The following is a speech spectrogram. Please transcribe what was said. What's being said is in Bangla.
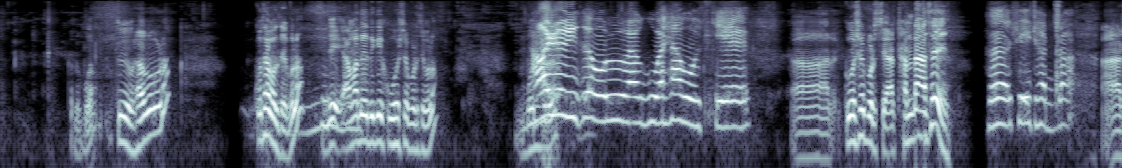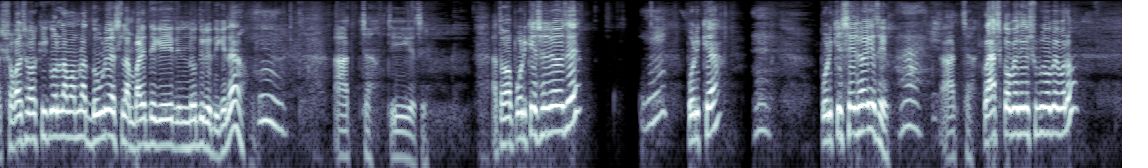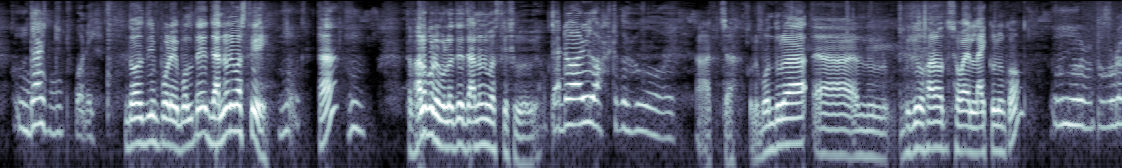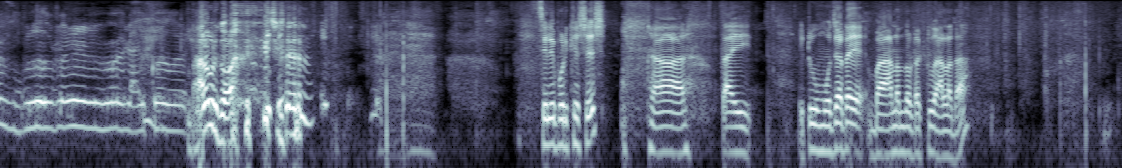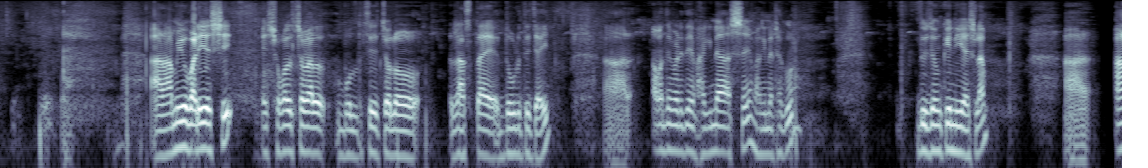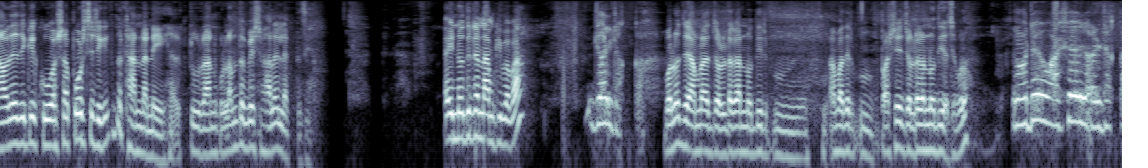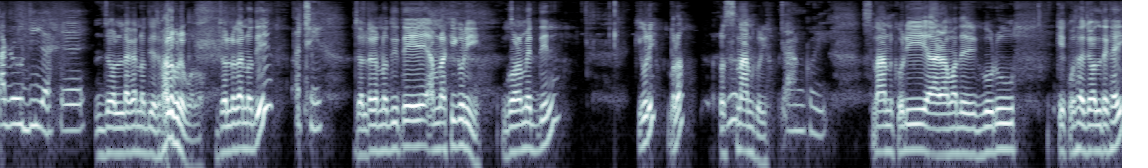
বলো, তুমি ভালো বলো কোথায় বলতে বলো? যে আমাদের এদিকে কুয়াশা পড়ছে বলো। কুয়াশা বসছে আর কুয়াশা পড়ছে আর ঠান্ডা আছে? হ্যাঁ সেই ঠান্ডা আর সকাল সকাল কি করলাম? আমরা দৌড়ে আসলাম বাড়ি থেকে এই নদীর দিকে না? আচ্ছা ঠিক আছে। আর তোমার পরীক্ষা শেষ হয়েছে? পরীক্ষা? পরীক্ষা শেষ হয়ে গেছে? হ্যাঁ। আচ্ছা ক্লাস কবে থেকে শুরু হবে বলো? দশ দিন পরে। দশ দিন পরে বলতে জানুয়ারি মাস থেকে? হ্যাঁ? তা ভালো করে বলো যে জানুয়ারি মাস থেকে শুরু হবে। জানুয়ারি দশ থেকে শুরু হবে। আচ্ছা বন্ধুরা ভিডিও খানা সবাই লাইক করবেন কম। ভালো করে ছেলে পরীক্ষা শেষ, আর তাই একটু মজাটাই বা আনন্দটা একটু আলাদা। আর আমিও বাড়ি এসেছি, এই সকাল সকাল বলতেছে, চলো রাস্তায় দৌড়তে যাই। আর আমাদের বাড়িতে ভাগিনা আসছে, ভাগিনা ঠাকুর। দুজনকে নিয়ে আসলাম। আর আমাদের দিকে কুয়াশা পড়ছে ঠিকই কিন্তু ঠান্ডা নেই। একটু রান করলাম তো বেশ ভালোই লাগতেছে। এই নদীটার নাম কি বাবা? জল বলো যে আমরা জলডাঙ্গা নদীর আমাদের পাশে জলডাঙ্গা নদী আছে বলো। আমাদের পাশে জল নদী আছে। জলডাঙ্গা নদী আছে ভালো করে বলো। জলডাঙ্গা নদী? আছে। জলডাঙ্গা নদীতে আমরা কি করি? গরমের দিন কি করি? বলো। স্নান করি। চান করি। স্নান করি আর আমাদের গরুকে কোথায় জল দেখাই?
